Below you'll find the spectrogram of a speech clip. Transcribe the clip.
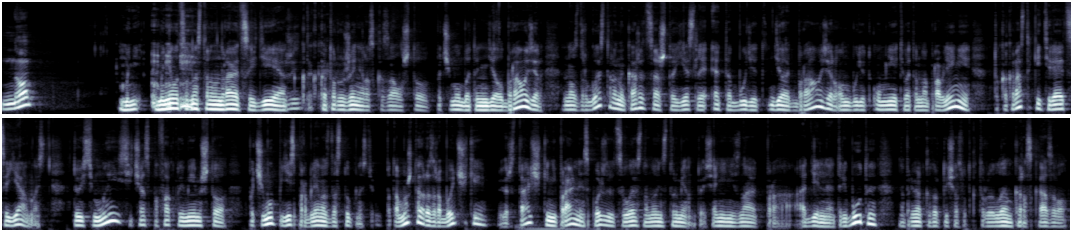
Но Мне, мне вот с одной стороны нравится идея, которую Женя рассказал, что почему бы это не делал браузер, но с другой стороны кажется, что если это будет делать браузер, он будет умнеть в этом направлении, то как раз-таки теряется явность. То есть мы сейчас по факту имеем что? Почему есть проблема с доступностью? Потому что разработчики, верстальщики неправильно используют свой основной инструмент. То есть они не знают про отдельные атрибуты, например, которые ты сейчас, вот, которые Ленка рассказывал,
